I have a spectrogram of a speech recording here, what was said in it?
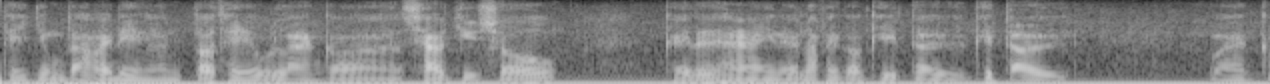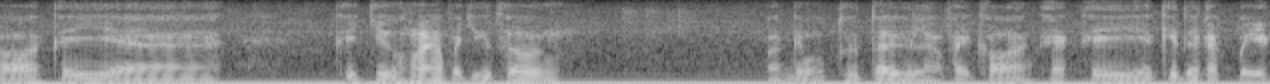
thì chúng ta phải điền làm tối thiểu là có 6 chữ số cái thứ hai nữa là phải có ký tự ký tự và có cái ờ, cái chữ hoa và chữ thường. Và cái mục thứ tư là phải có các cái ký tự đặc biệt.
